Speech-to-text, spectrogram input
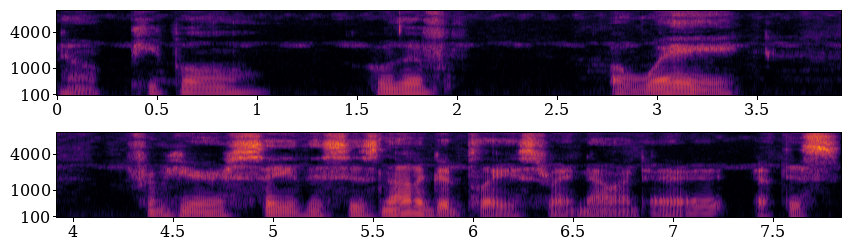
Now, people who live away from here say this is not a good place right now at, at this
